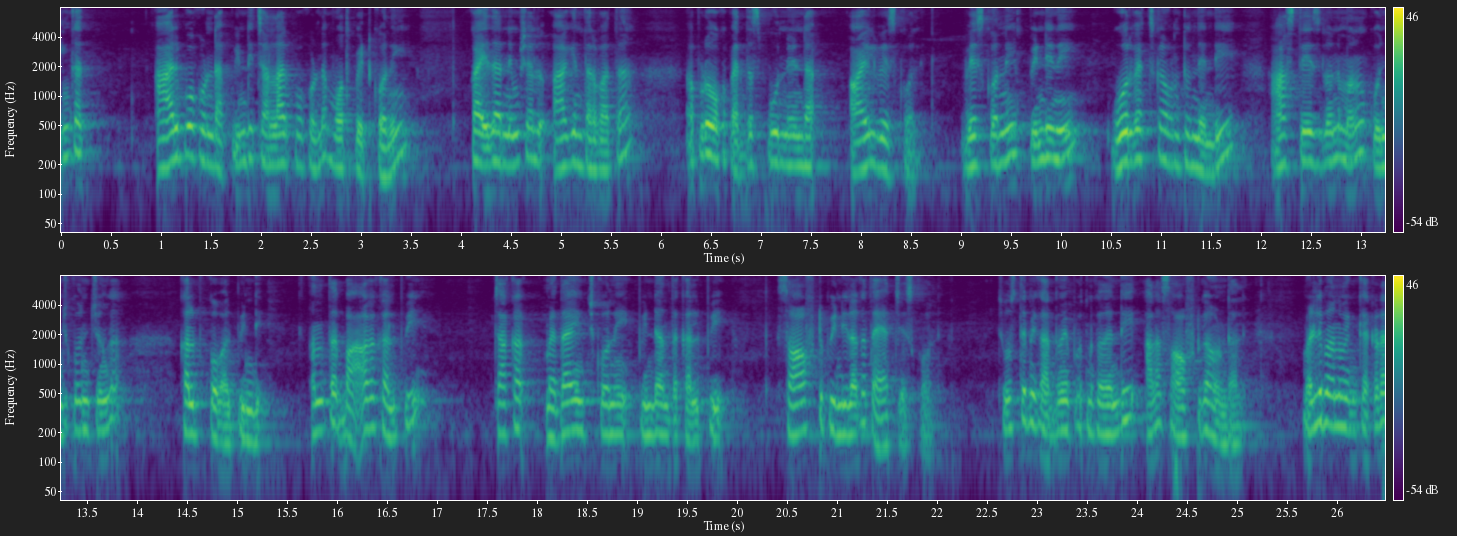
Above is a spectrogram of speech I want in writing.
ఇంకా ఆరిపోకుండా పిండి చల్లారిపోకుండా మూత పెట్టుకొని ఒక ఐదారు నిమిషాలు ఆగిన తర్వాత అప్పుడు ఒక పెద్ద స్పూన్ నిండా ఆయిల్ వేసుకోవాలి. వేసుకొని పిండిని గోరువెచ్చగా ఉంటుందండి. ఆ స్టేజ్లోనే మనం కొంచెం కొంచెంగా కలుపుకోవాలి పిండి. అంతా బాగా కలిపి చక్క మెదాయించుకొని పిండి అంతా కలిపి సాఫ్ట్ పిండిలాగా తయారు చేసుకోవాలి. చూస్తే మీకు అర్థమైపోతుంది కదండి అలా సాఫ్ట్గా ఉండాలి. మళ్ళీ మనం ఇంకెక్కడ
